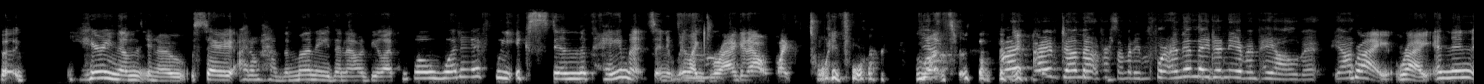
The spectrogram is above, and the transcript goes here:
But hearing them you know say i don't have the money then i would be like well what if we extend the payments? And we like mm-hmm. drag it out like 24 months or something. I, i've done that for somebody before and then they didn't even pay all of it. Yeah. Right right. And then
